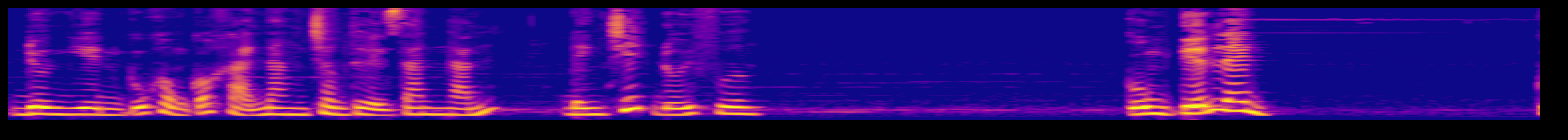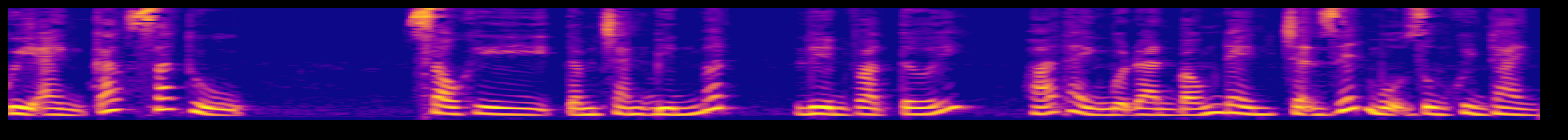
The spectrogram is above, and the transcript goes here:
Đương nhiên cũng không có khả năng trong thời gian ngắn đánh chết đối phương. Cùng tiến lên! Quỷ ảnh các sát thủ. Sau khi tấm chắn biến mất, liền vọt tới, hóa thành một đoàn bóng đen chặn giết mộ dung khuynh thành.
